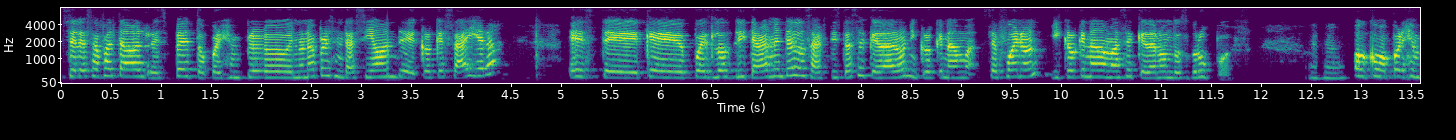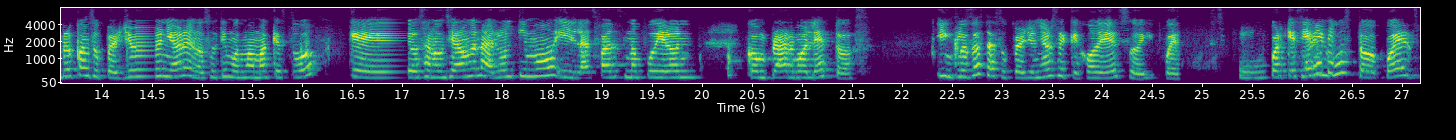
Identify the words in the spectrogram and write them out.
se les ha faltado el respeto. Por ejemplo, en una presentación de creo que Sai era este, que pues los, literalmente los artistas se quedaron y creo que nada más, se fueron y creo que nada más se quedaron dos grupos. O como por ejemplo con Super Junior en los últimos Mama que estuvo, que los anunciaron al último y las fans no pudieron comprar boletos. Incluso hasta Super Junior se quejó de eso y pues, porque si era injusto, pues.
